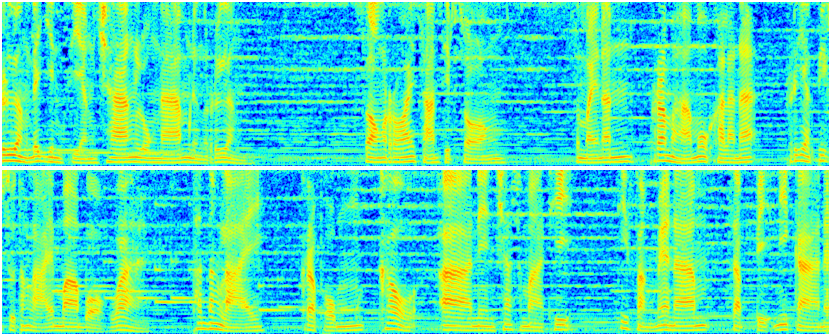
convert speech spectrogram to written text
เรื่องได้ยินเสียงช้างลงน้ำหนึ่งเรื่อง 232 สมัยนั้นพระมหาโมคคลลนะเรียกภิกษุทั้งหลายมาบอกว่า ท่านทั้งหลาย กระผมเข้าอาเนนชาสมาธิที่ฝั่งแม่น้ำสัปปินิกาใน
